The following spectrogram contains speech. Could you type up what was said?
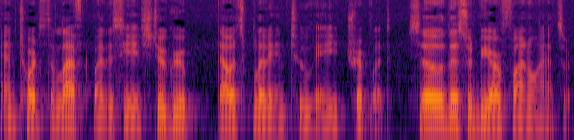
And towards the left by the CH2 group, that would split it into a triplet. So this would be our final answer.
